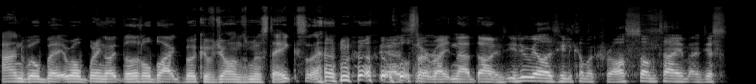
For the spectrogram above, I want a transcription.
and we'll be, we'll bring out the little black book of John's mistakes, and we'll start uh, writing that down. you do realize he'll come across sometime and just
